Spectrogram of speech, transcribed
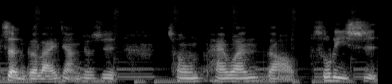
整个来讲，就是从台湾到苏黎世，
